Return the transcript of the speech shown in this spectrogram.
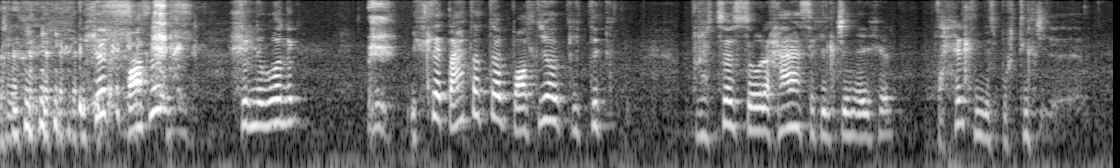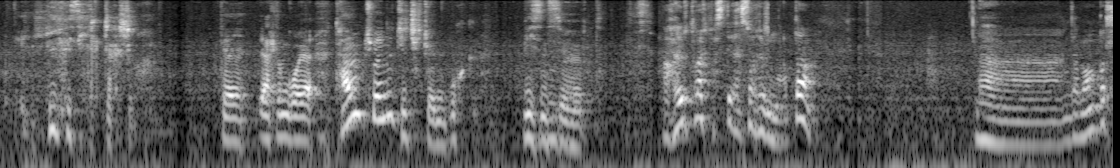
дээ. Тэгэхээр гол нь тэр нөгөө нэг эхлээ дататай болёо гэдэг процесс өөр хаанаас эхэлж байна гэхээр захирал эндээс бүртгэлж хийхээс эхэлж байгаа шиг байна. Тэ ялангуяа том ч байна жижиг ч байна бүх бизнесийн хувьд. А хоёрдугаар бас нэг асуух юм. Одоо аа ингээ Монгол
